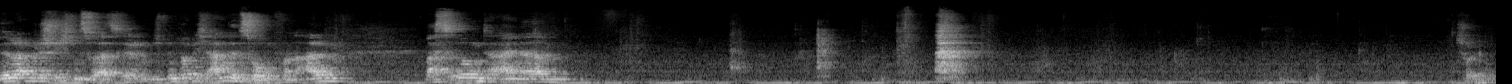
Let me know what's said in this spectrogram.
Bildern Geschichten zu erzählen. Ich bin wirklich angezogen von allem, was irgendeine. Entschuldigung.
